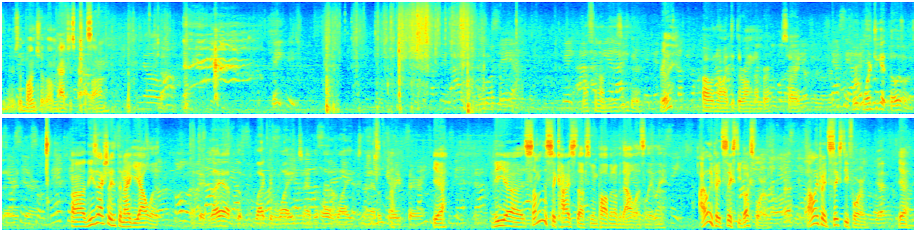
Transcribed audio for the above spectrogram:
There's a bunch of them. I'd just pass on them. No. Nothing on these either. Really? Oh no, I did the wrong number. Sorry. Where, where'd you get those ones at right there? Uh, these actually hit the Nike outlet. Okay, 'cause I have the black and whites, and I have the all whites, and I have a gray pair. Yeah. The uh, some of the Sacai stuff's been popping up at the outlets lately. I only paid 60 bucks for them. I only paid 60 for them. Yeah. Yeah.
